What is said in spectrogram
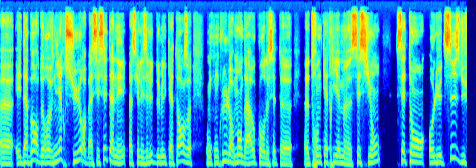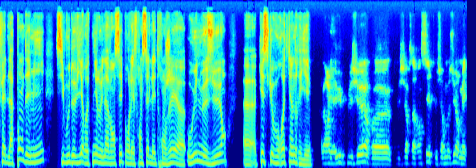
euh, et d'abord de revenir sur, bah, c'est cette année, parce que les élus de 2014 ont conclu leur mandat au cours de cette 34e session. Sept ans au lieu de six du fait de la pandémie. Si vous deviez retenir une avancée pour les Français de l'étranger ou une mesure, euh, qu'est-ce que vous retiendriez? Alors, il y a eu plusieurs, euh, plusieurs avancées, plusieurs mesures, mais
